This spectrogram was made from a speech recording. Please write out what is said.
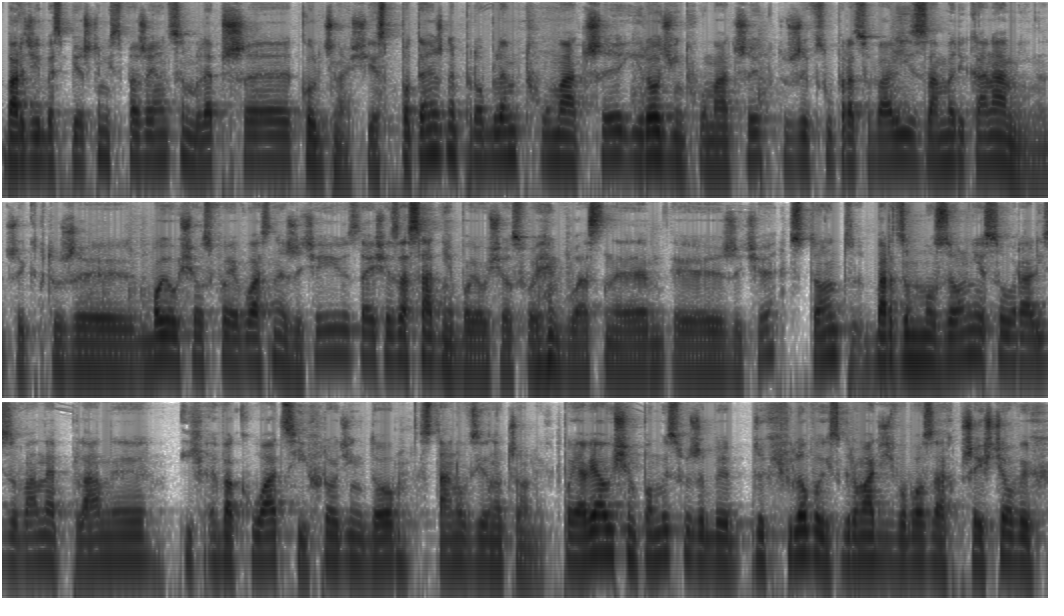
bardziej bezpiecznym i stwarzającym lepsze okoliczności. Jest potężny problem tłumaczy i rodzin tłumaczy, którzy współpracowali z Amerykanami, znaczy którzy boją się o swoje własne życie i zdaje się zasadnie boją się o swoje własne y, życie. Stąd bardzo mozolnie są realizowane plany ich ewakuacji ich rodzin do Stanów Zjednoczonych. Pojawiały się pomysły, żeby chwilowo ich zgromadzić w obozach przejściowych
